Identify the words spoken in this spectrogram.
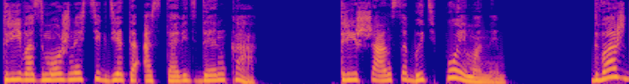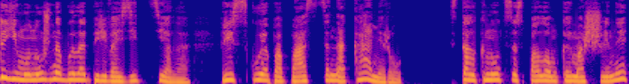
Три возможности где-то оставить ДНК. Три шанса быть пойманным. Дважды ему нужно было перевозить тело, рискуя попасться на камеру, столкнуться с поломкой машины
